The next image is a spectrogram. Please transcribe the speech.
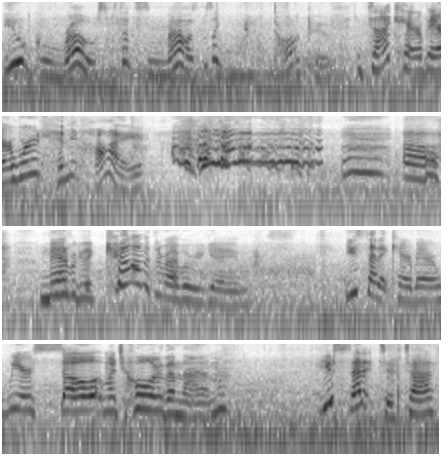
Ew, gross. What's that smell? It smells like dog poop. Duh, Care Bear, we're at Hemet High. Ah, man, we're gonna kill him at the rivalry game. You said it, Care Bear. We're so much cooler than them. You said it, Tiff Taff.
